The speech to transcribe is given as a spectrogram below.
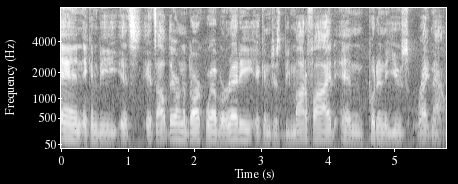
and it can be it's it's out there on the dark web already. It can just be modified and put into use right now.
